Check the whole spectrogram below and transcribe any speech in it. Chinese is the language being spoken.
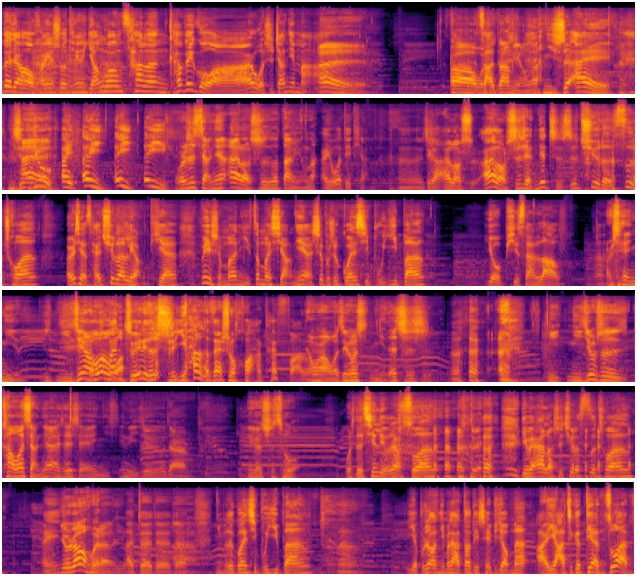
Hello，大家好，欢迎收听阳光灿烂咖啡馆，我是张金马。哎，啊，我是大明了，你是爱，你是哎 you，哎哎哎哎，我是想念艾老师的大名字。哎呦我的天呐！嗯，这个艾老师，艾老师人家只是去了四川，而且才去了两天，为什么你这么想念？是不是关系不一般？有 peace and love，而且你你你这样问我，把你嘴里的屎咽了再说话，太烦了。等会儿我最后是你的吃屎，你你就是看我想念爱谁谁，你心里就有点儿那个吃醋，我的心里有点酸，对，因为艾老师去了四川，哎，又绕回来了又。啊，对对对，啊你们的关系不一般，嗯，也不知道你们俩到底谁比较 man。哎呀，这个电钻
